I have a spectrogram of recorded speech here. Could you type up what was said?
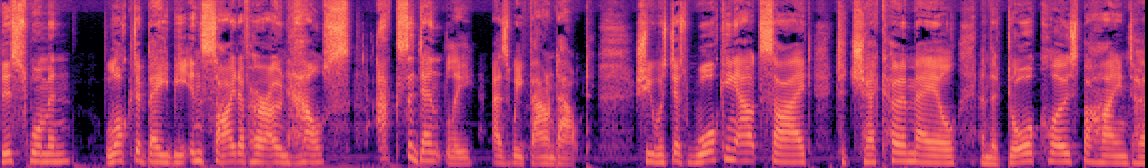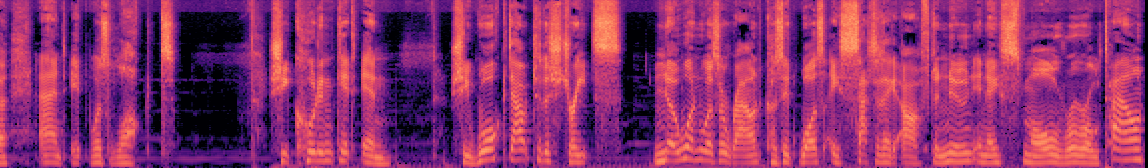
This woman locked a baby inside of her own house, accidentally, as we found out. She was just walking outside to check her mail, and the door closed behind her, and it was locked. She couldn't get in. She walked out to the streets. No one was around because it was a Saturday afternoon in a small rural town,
